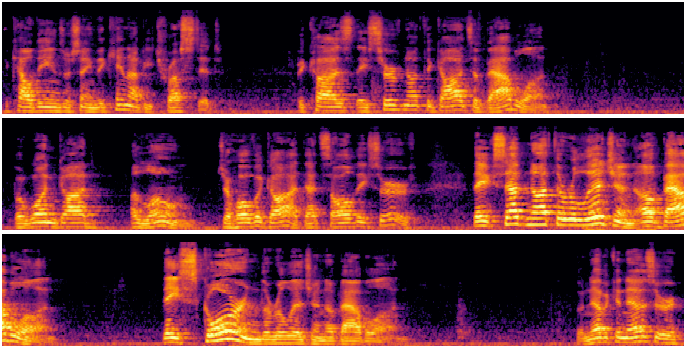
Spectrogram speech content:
the Chaldeans are saying they cannot be trusted because they serve not the gods of Babylon, but one God alone. Jehovah God, that's all they serve. They accept not the religion of Babylon. They scorn the religion of Babylon. So Nebuchadnezzar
